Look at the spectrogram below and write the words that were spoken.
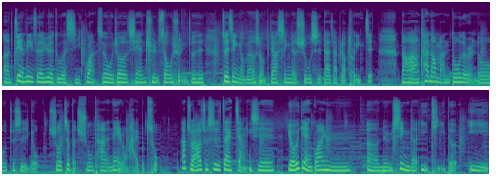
呃建立这个阅读的习惯，所以我就先去搜寻，就是最近有没有什么比较新的书是大家比较推荐。然后好像看到蛮多的人都就是有说这本书它的内容还不错。它主要就是在讲一些有一点关于。呃，女性的议题的，以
